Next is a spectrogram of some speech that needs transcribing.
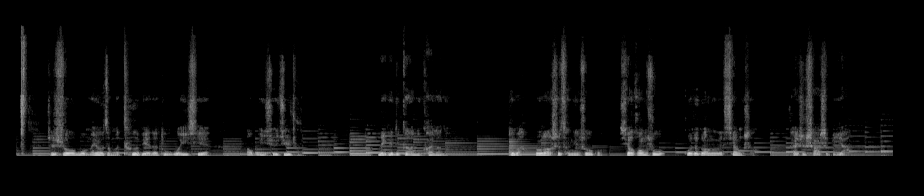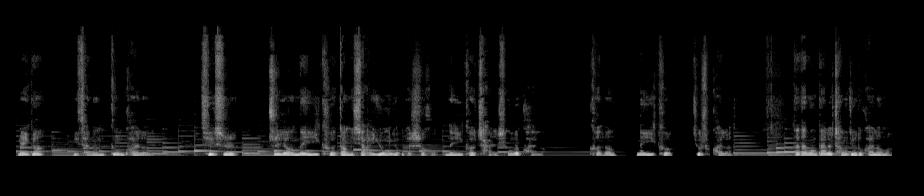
只是说我没有怎么特别的读过一些啊文学巨著。哪个就更让你快乐呢？对吧？罗老师曾经说过，小黄书、郭德纲的相声，还是莎士比亚，哪个你才能更快乐呢？其实，只要那一刻当下拥有的时候，那一刻产生的快乐，可能那一刻就是快乐的。但它能带来长久的快乐吗？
